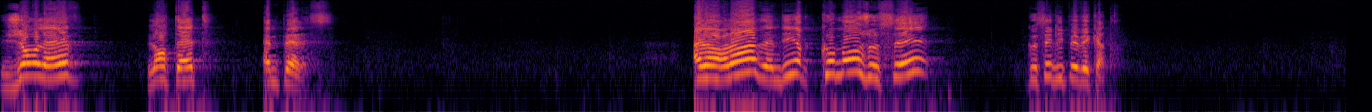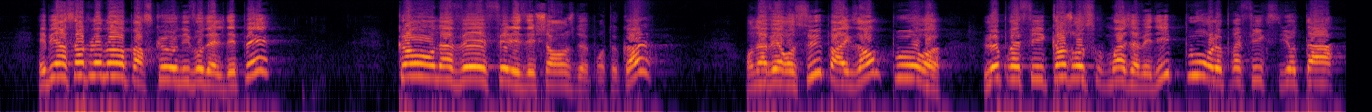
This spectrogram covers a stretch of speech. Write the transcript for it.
j'enlève l'entête MPLS. Alors là, vous allez me dire, comment je sais que c'est de l'IPv4 Eh bien, simplement parce qu'au niveau d'LDP, quand on avait fait les échanges de protocoles, on avait reçu, par exemple, pour le préfixe, quand je reçois, moi j'avais dit, pour le préfixe iota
